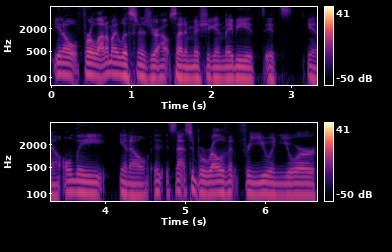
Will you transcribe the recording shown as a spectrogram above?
you know, for a lot of my listeners, you're outside of Michigan. Maybe it's it's you know only you know it's not super relevant for you and your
